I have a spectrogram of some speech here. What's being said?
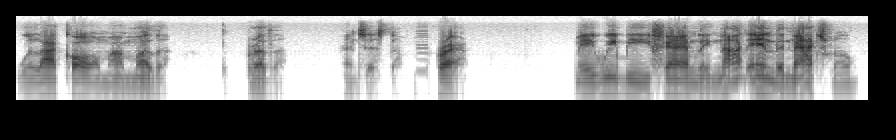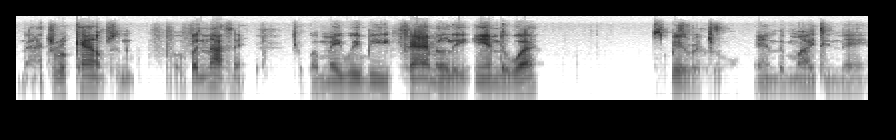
will I call my mother, brother, and sister. Prayer. May we be family, not in the natural, natural counts for, for nothing, but may we be family in the what? Spiritual, in the mighty name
